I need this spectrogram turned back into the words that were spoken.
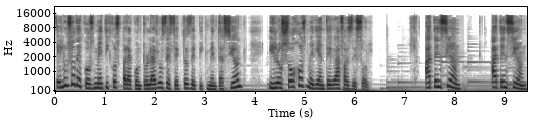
el uso de cosméticos para controlar los defectos de pigmentación y los ojos mediante gafas de sol. Atención, atención.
